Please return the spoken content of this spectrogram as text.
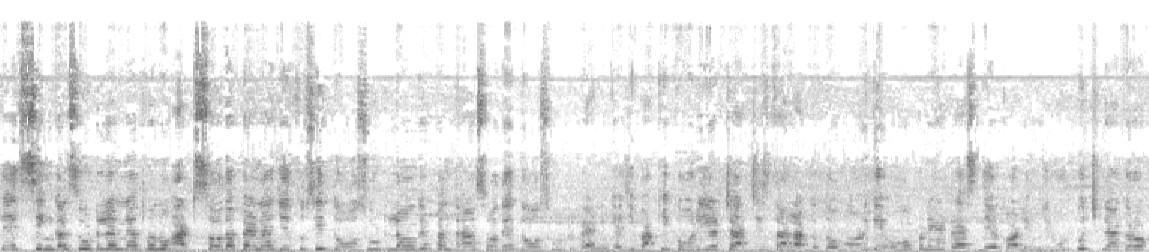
ਤੇ ਸਿੰਗਲ ਸੂਟ ਲੈਣੇ ਤੁਹਾਨੂੰ 800 ਦਾ ਪੈਣਾ। ਜੇ ਤੁਸੀਂ ਦੋ ਸੂਟ ਲਓਗੇ 1500 ਦੇ ਦੋ ਸੂਟ ਪੈਣਗੇ ਜੀ। ਬਾਕੀ ਕੋਰੀਅਰ ਚਾਰजेस ਤਾਂ ਅਲੱਗ ਤੋਂ ਹੋਣਗੇ। ਉਹ ਆਪਣੇ ਐਡਰੈਸ ਦੇ ਅਕੋਰਡਿੰਗ ਜ਼ਰੂਰ ਪੁੱਛ ਲਿਆ ਕਰੋ।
